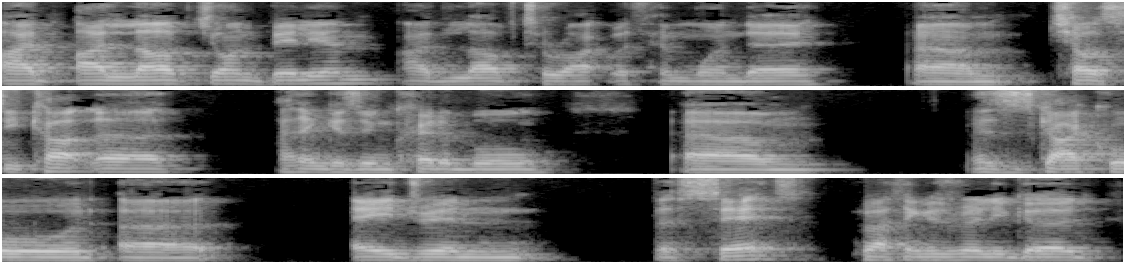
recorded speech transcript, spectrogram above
I I love Jon Bellion. I'd love to write with him one day. Um, Chelsea Cutler, I think, is incredible. Um, there's this guy called uh, Adrian Bassett, who I think is really good,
